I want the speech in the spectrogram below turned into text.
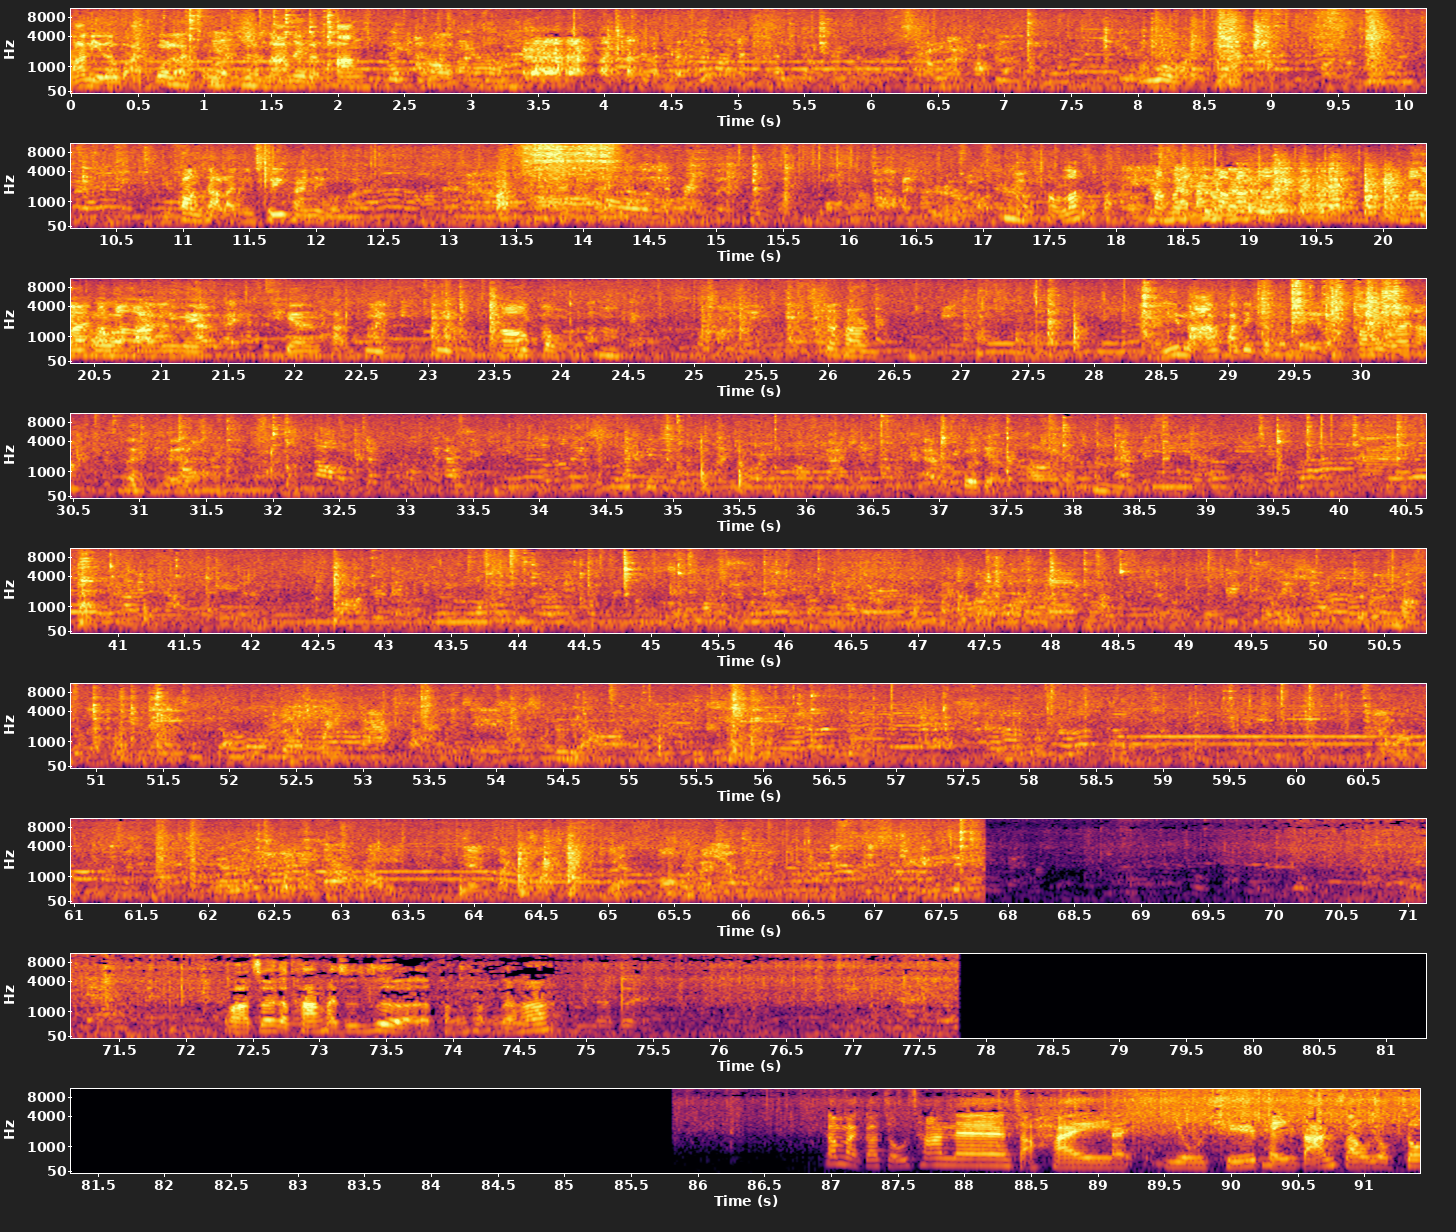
拿你的碗过来，我拿那个汤，然后，你放下来，你推开那个碗。嗯，好了，慢慢吃，慢慢喝，慢慢来，慢慢来。因为天寒地地地冻，嗯，这哈。一拿，他就可能没了。刚我来拿，哎，没了。喝点汤。嗯。喝哇，这个汤还是热的，腾腾的哈！今日嘅早餐呢，就系瑶柱皮蛋瘦肉粥。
